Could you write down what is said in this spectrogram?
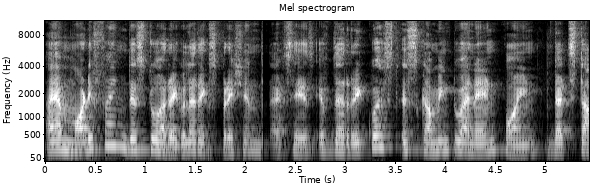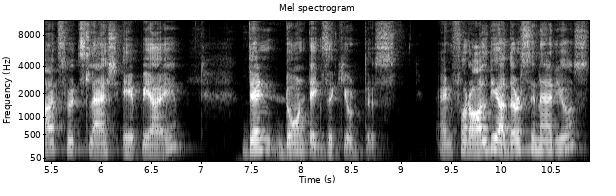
I am modifying this to a regular expression that says if the request is coming to an endpoint that starts with slash API, then don't execute this. And for all the other scenarios,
